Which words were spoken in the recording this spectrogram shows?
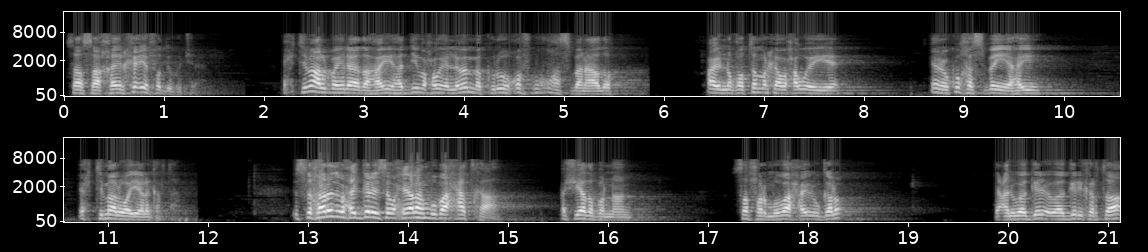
Saasaa khayrka iyo fadligu ku jira. Ixtimaal bay leedahay haddii waxa weye laba makruuh qofku ku khasbanaado ay noqoto marka waxa weeye inuu ku khasban yahay ixtimaal waa yeelan kartaa istikhaaradii waxay gelaysaa waxyaalaha mubaaxaadka ah ashyaada bannaan safar mubaaxa inuu galo. Yacni waa geli kartaa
